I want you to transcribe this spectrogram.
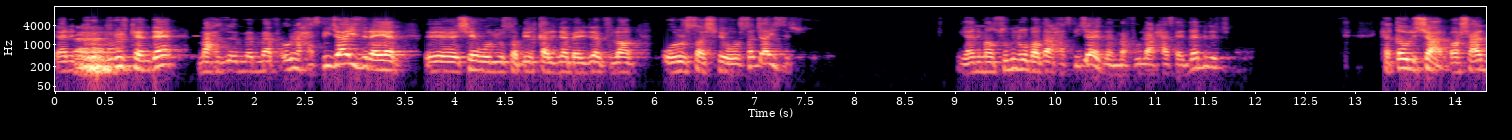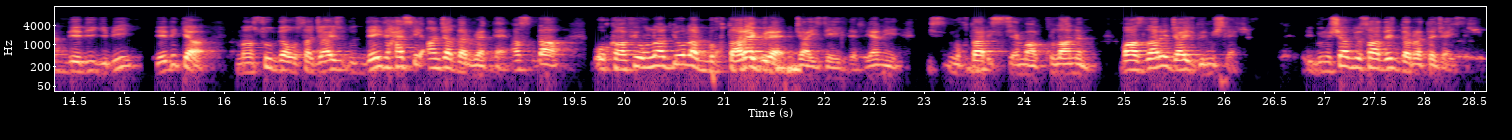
yani durup dururken de mahzu- me- mef'ulün hasbi caizdir eğer e, şey oluyorsa bir karine merine falan olursa şey olursa caizdir. Yani mansubun normalden hasbi caiz. Ben mef'uller hasfedebilir. Kekavli şair. Bak şair dediği gibi dedik ya mansup da olsa caiz değil hasfi şey ancak darurette. Aslında o kafi onlar diyorlar muhtara göre caiz değildir. Yani muhtar istimal, kullanım. Bazıları caiz gülmüşler. İbn-i Şam diyor sadece darurette caizdir.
